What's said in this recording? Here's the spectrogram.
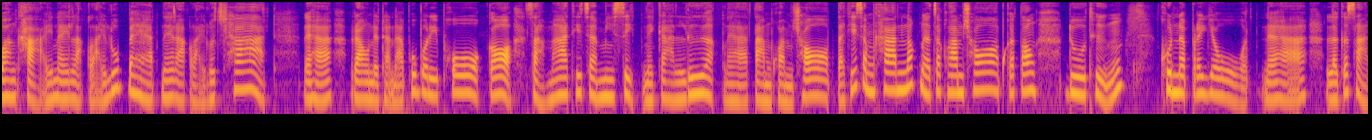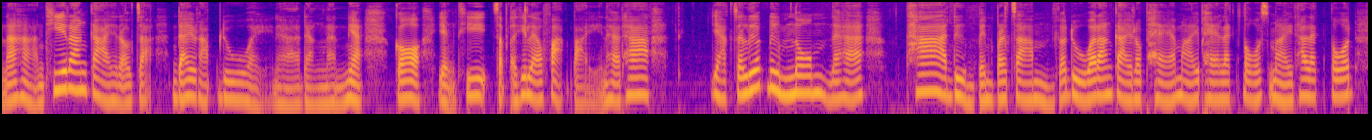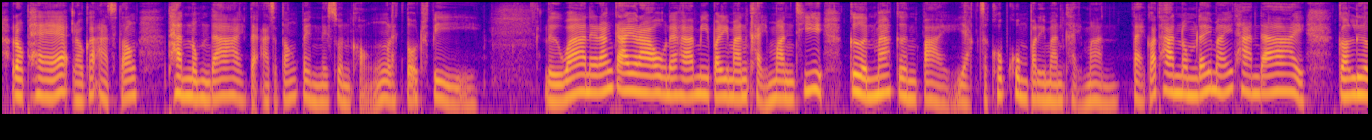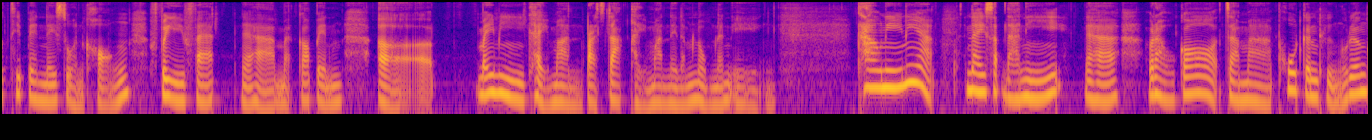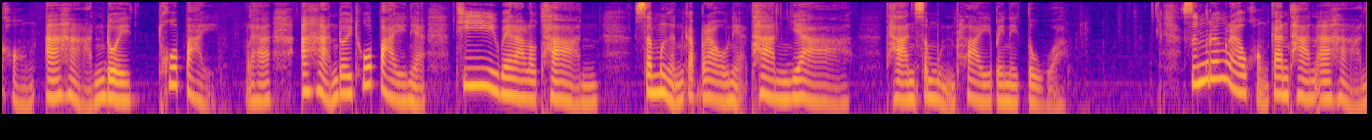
วางขายในหลากหลายรูปแบบในหลากหลายรสชาตินะคะเราในฐานะผู้บริโภคก็สามารถที่จะมีสิทธิ์ในการเลือกนะคะตามความชอบ แต่ที่สำคัญนอกเหนือจากความชอบก็ต้องดูถึงคุณประโยชน์นะคะแล้วก็สารอาหารที่ร่างกายเราจะได้รับด้วยนะคะดังนั้นเนี่ยก็อย่างที่สัปดาห์ที่แล้วฝากไปนะคะถ้าอยากจะเลือกดื่มนมนะคะ ถ้าดื่มเป็นประจำก็ดูว่าร่างกายเราแพ้ไหมแพ้แลคโตสไหมถ้าแลคโตสเราแพ้เราก็อาจจะต้องทานนมได้ แต่อาจจะต้องเป็นในส่วนของแลคโตสฟรีหรือว่าในร่างกายเรานะคะมีปริมาณไขมันที่เกินมากเกินไป อยากจะควบคุมปริมาณไขมัน แต่ก็ทานนมได้ไหมทานได้ ก็เลือกที่เป็นในส่วนของฟรีแฟตนะคะก็เป็นไม่มีไขมันปราศจากไขมันในน้ำนมนั่นเอง คราวนี้เนี่ยในสัปดาห์นี้นะคะเราก็จะมาพูดกันถึงเรื่องของอาหารโดยทั่วไปนะคะอาหารโดยทั่วไปเนี่ยที่เวลาเราทานเสมือนกับเราเนี่ยทานยา ทานสมุนไพรไปในตัว ซึ่งเรื่องราวของการทานอาหาร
